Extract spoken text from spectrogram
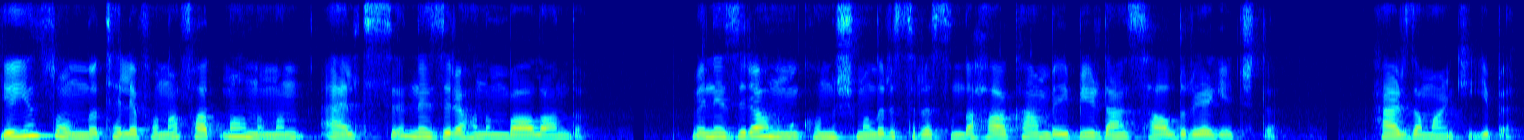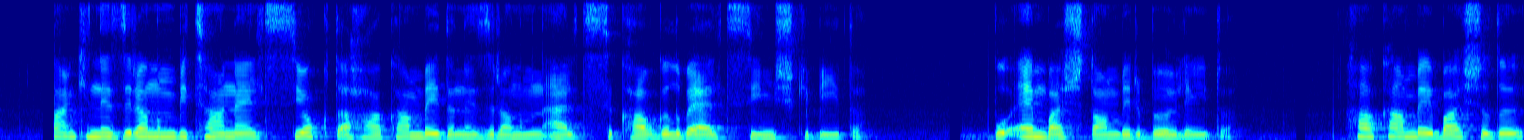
Yayın sonunda telefona Fatma Hanım'ın eltisi Nezire Hanım bağlandı. Ve Nezire Hanım'ın konuşmaları sırasında Hakan Bey birden saldırıya geçti. Her zamanki gibi. Sanki Nezire Hanım bir tane eltisi yok da Hakan Bey de Nezire Hanım'ın eltisi kavgalı bir eltisiymiş gibiydi. Bu en baştan beri böyleydi. Hakan Bey başladı.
